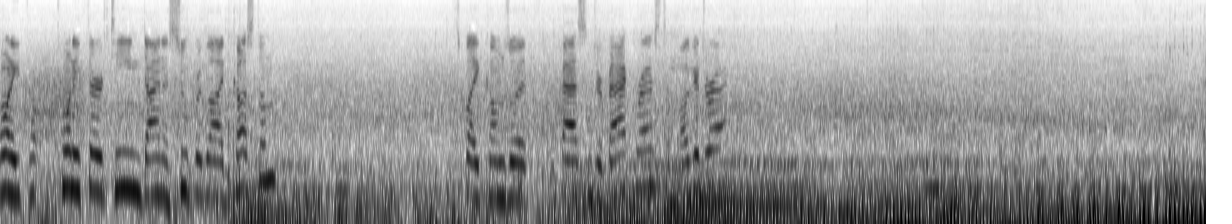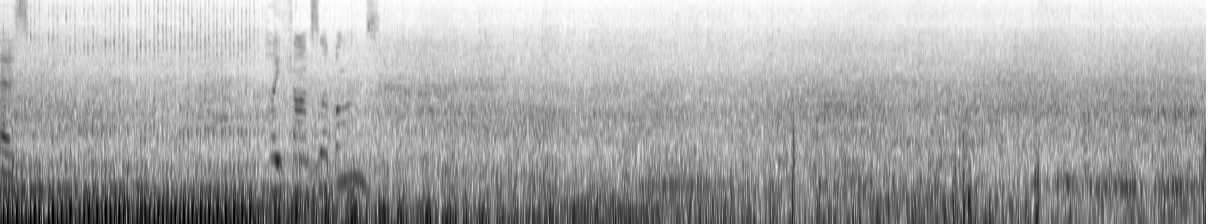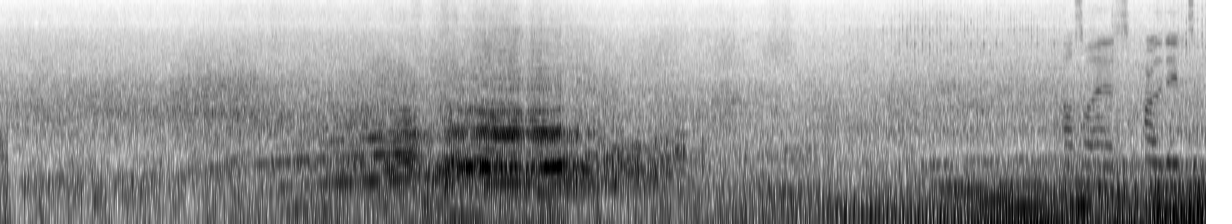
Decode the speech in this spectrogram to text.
It's a 20, 2013 Dyna Superglide Custom. This bike comes with passenger backrest and luggage rack. Has Python slip-ons. Davidson.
